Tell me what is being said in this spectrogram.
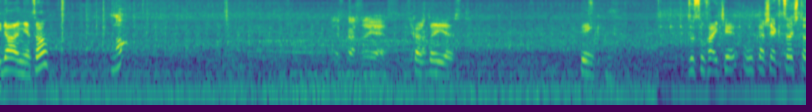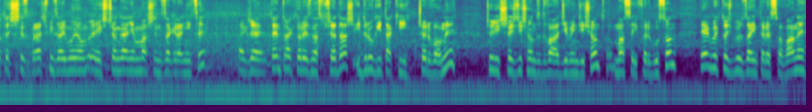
Idealnie, co? No. W każdej jest. W każdej jest. Pięknie. Tu słuchajcie, Łukasz jak coś, to też się z braćmi zajmują e, ściąganiem maszyn z zagranicy. Także ten traktor jest na sprzedaż i drugi taki czerwony, czyli 6290 Massey Ferguson. Jakby ktoś był zainteresowany,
